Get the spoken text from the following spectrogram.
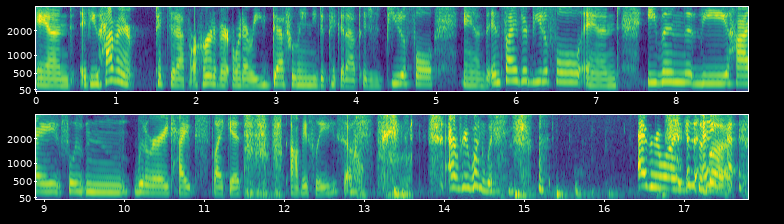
And if you haven't picked it up or heard of it or whatever, you definitely need to pick it up. It is beautiful and the insides are beautiful and even the highfalutin literary types like it, obviously. So everyone wins. Everyone gets a book.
